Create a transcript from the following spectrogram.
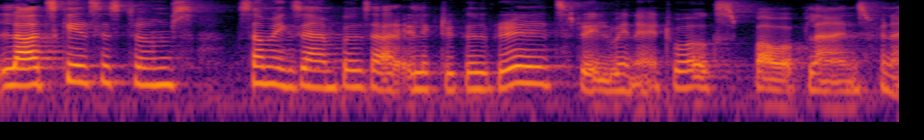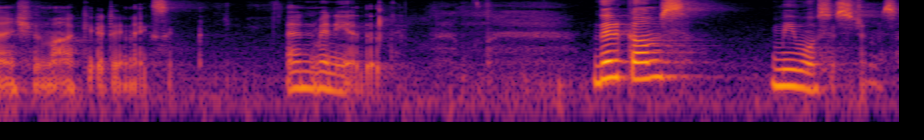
large scale systems some examples are electrical grids, railway networks, power plants, financial market and etc. and many other things. There comes MIMO systems,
